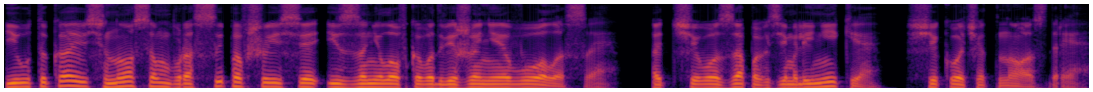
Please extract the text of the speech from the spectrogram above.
и утыкаюсь носом в рассыпавшиеся из-за неловкого движения волосы, отчего запах земляники щекочет ноздри.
